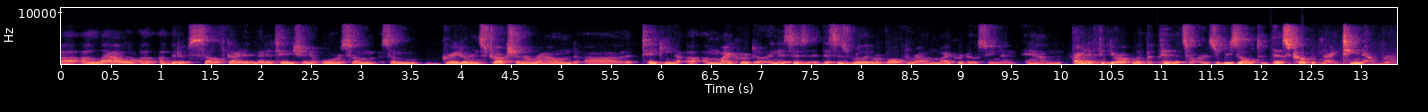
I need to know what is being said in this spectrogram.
uh, allow a, a, bit of self-guided meditation or some some greater instruction around uh, taking a, a microdose. And this is this is really revolved around microdosing and, and trying to figure out what the pivots are as a result of this COVID-19 outbreak.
